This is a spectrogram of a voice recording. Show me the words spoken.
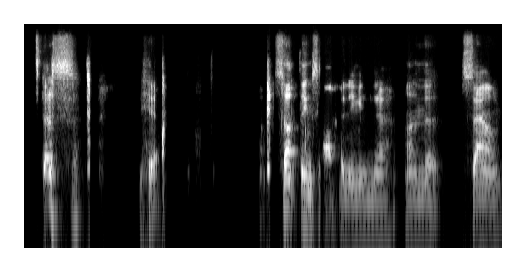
Just yeah. Something's happening in there on the sound.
